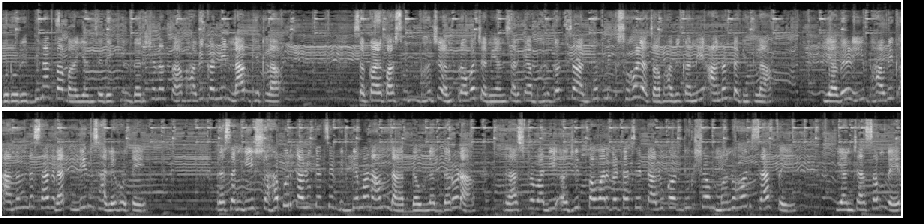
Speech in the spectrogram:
गुरु रिद्धिनाथ बाबा यांचे देखील दर्शनाचा भाविकांनी लाभ घेतला. सकाळपासून भजन प्रवचन यांसारख्या भरगतचा आध्यात्मिक सोहळ्याचा भाविकांनी आनंद घेतला. यावेळी भाविक आनंद सागरात लीन झाले होते. प्रसंगी शहापूर तालुक्याचे विद्यमान आमदार दौलत दरोडा राष्ट्रवादी अजित पवार गटाचे तालुका अध्यक्ष मनोहर सासे यांच्या समवेत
